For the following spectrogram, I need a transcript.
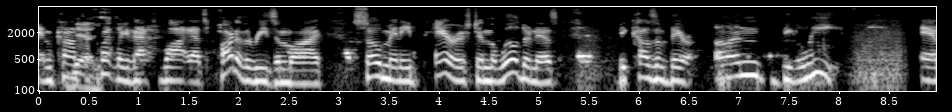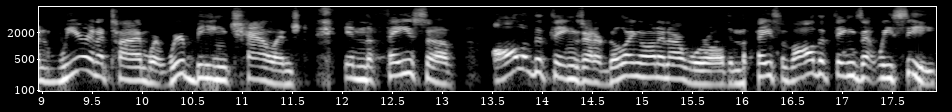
and consequently yes. that's why that's part of the reason why so many perished in the wilderness because of their unbelief and we're in a time where we're being challenged in the face of all of the things that are going on in our world in the face of all the things that we see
